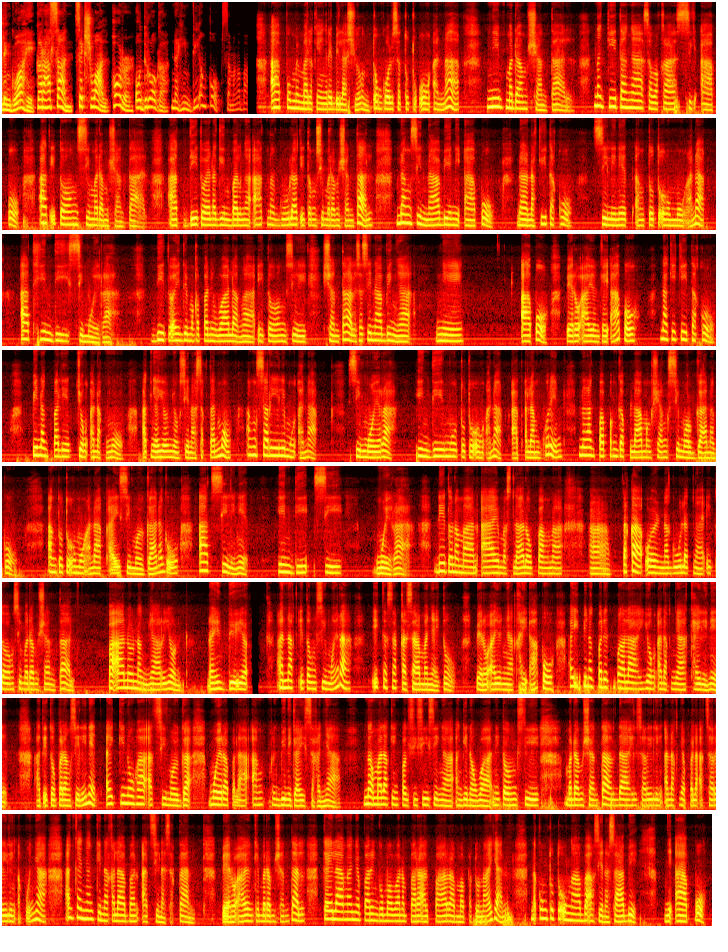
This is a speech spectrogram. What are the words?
lengguwahe, karahasan, sexual, horror o droga na hindi angkop sa mga bata. Apo may malaking revelasyon tungkol sa totoong anak ni Madam Chantal. Nagkita nga sa wakas si Apo at itong si Madam Chantal. At dito ay nagimbal nga at nagulat itong si Madam Chantal nang sinabi ni Apo na nakita ko si Lynette ang totoo mong anak at hindi si Moira. Dito ay hindi makapaniwala nga itong si Chantal sa sinabi nga ni Apo. Pero ayon kay Apo, nakikita ko, pinagpalit yung anak mo at ngayon yung sinasaktan mo ang sarili mong anak. Si Moira, hindi mo totoong anak at alam ko rin na nagpapanggap lamang siyang si Morgana Go. Ang totoo mong anak ay si Morgana Go at si Lynette, hindi si Moira. Dito naman ay mas lalo pang na ah, taka or nagulat nga itong si Madam Chantal. Paano nangyari yon na hindi anak itong si Moira ikasakasama niya ito. Pero ayon nga kay Apo ay ipinagpalit pala yung anak niya kay Lynette. At ito parang si Lynette ay kinuha at si Morga, Moira pala ang binigay sa kanya. Na malaking pagsisisi nga ang ginawa nitong si Madam Chantal dahil sariling anak niya pala at sariling apo niya ang kanyang kinakalaban at sinasaktan. Pero ayon kay Madam Chantal, kailangan niya pa rin gumawa ng paraal para mapatunayan na kung totoo nga ba ang sinasabi ni Apo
